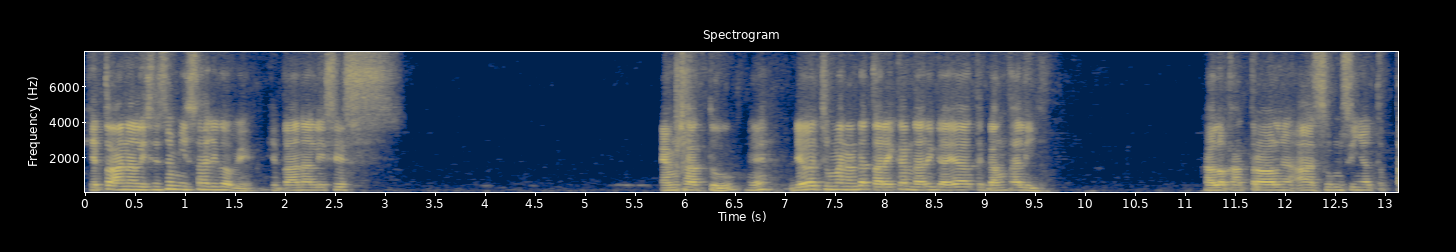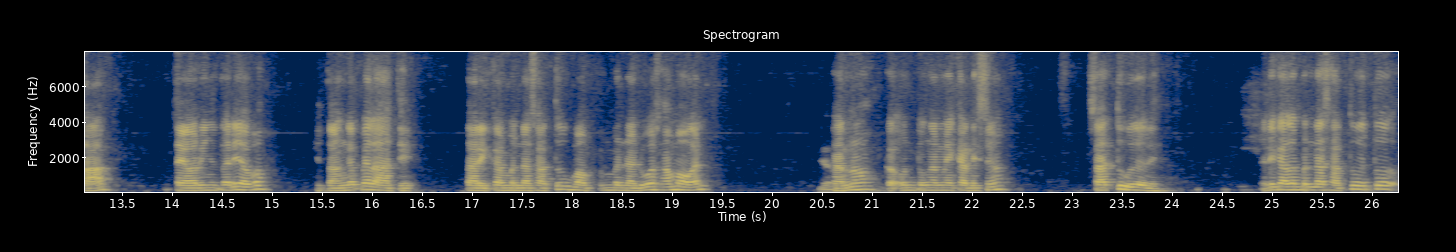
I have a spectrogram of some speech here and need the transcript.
kita analisisnya misah juga, Bi. Kita analisis M1 ya. Dia cuma ada tarikan dari gaya tegang tali. Kalau katrolnya asumsinya tetap, teorinya tadi apa? Kita anggap lah hati. Tarikan benda satu maupun benda dua sama kan? Ya. Karena keuntungan mekanisnya satu tadi. Jadi kalau benda satu itu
